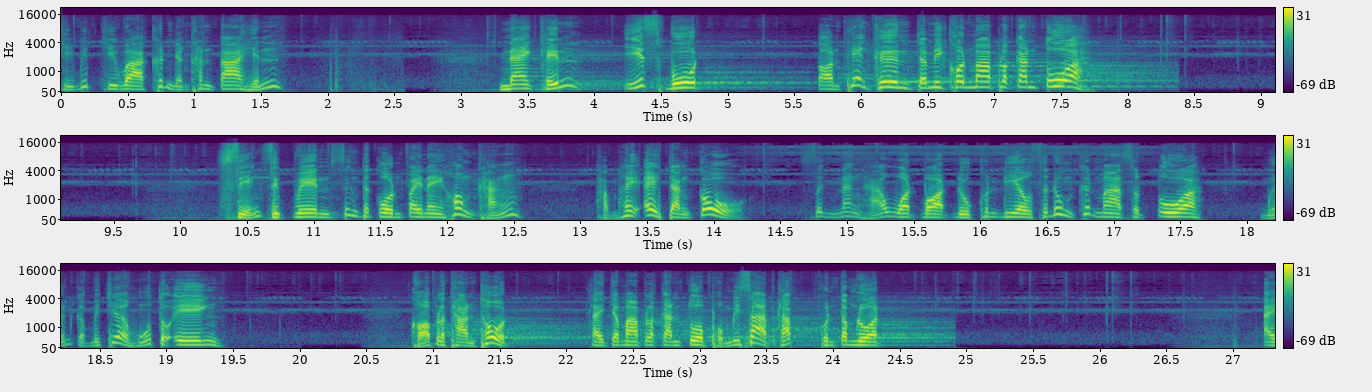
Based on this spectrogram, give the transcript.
ชีวิตชีวาขึ้นอย่างทันตาเห็น นายคลินอีสบูดตอนเที่ยงคืนจะมีคนมาประกันตัว เสียงสิบเวรซึ่งตะโกนไปในห้องขัง ทำให้ไอ้จังโก้ ซึ่งนั่งหาวอดบอดอยู่คนเดียวสะดุ้งขึ้นมาสุดตัว เหมือนกับไม่เชื่อหูตัวเอง ขอประทานโทษ ใครจะมาประกันตัวผมไม่ทราบครับ คุณตำรวจ ไอ้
